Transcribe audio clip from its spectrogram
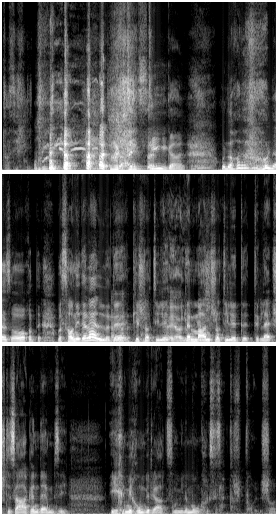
das ist nicht die. Das ist nicht die, gell? Und dann da vorne. Und dann- Was habe ich denn wollen? Dann ist natürlich, Ja, ja, dem. Menschen natürlich der, der letzte Sagen, in dem sie ich mich umgedreht zu meinem Onkel und gesagt, das ist voll schade.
